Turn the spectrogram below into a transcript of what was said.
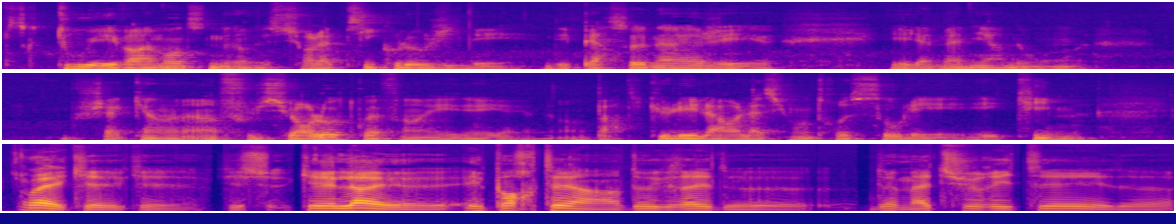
parce que tout est vraiment sur la psychologie des, des personnages et, et la manière dont chacun influe sur l'autre, quoi. Enfin, et, et en particulier la relation entre Saul et, et Kim. Ouais, qui est, qui est- qui est- est là euh, est porté à un degré de, de maturité. De...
